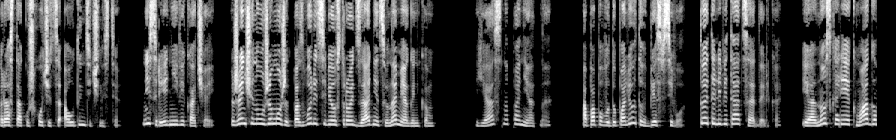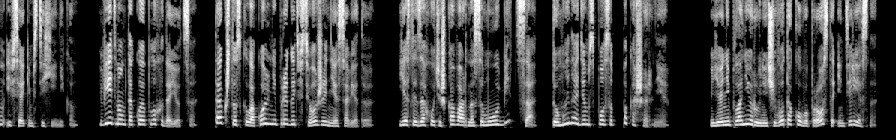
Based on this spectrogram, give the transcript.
раз так уж хочется аутентичности. Не средние века чай. Женщина уже может позволить себе устроить задницу на мягоньком. Ясно, понятно. А по поводу полетов без всего, то это левитация, Аделька. И оно скорее к магам и всяким стихийникам. Ведьмам такое плохо дается. Так что с колокольни прыгать все же не советую. Если захочешь коварно самоубиться, то мы найдем способ покошернее. Я не планирую ничего такого, просто интересно.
